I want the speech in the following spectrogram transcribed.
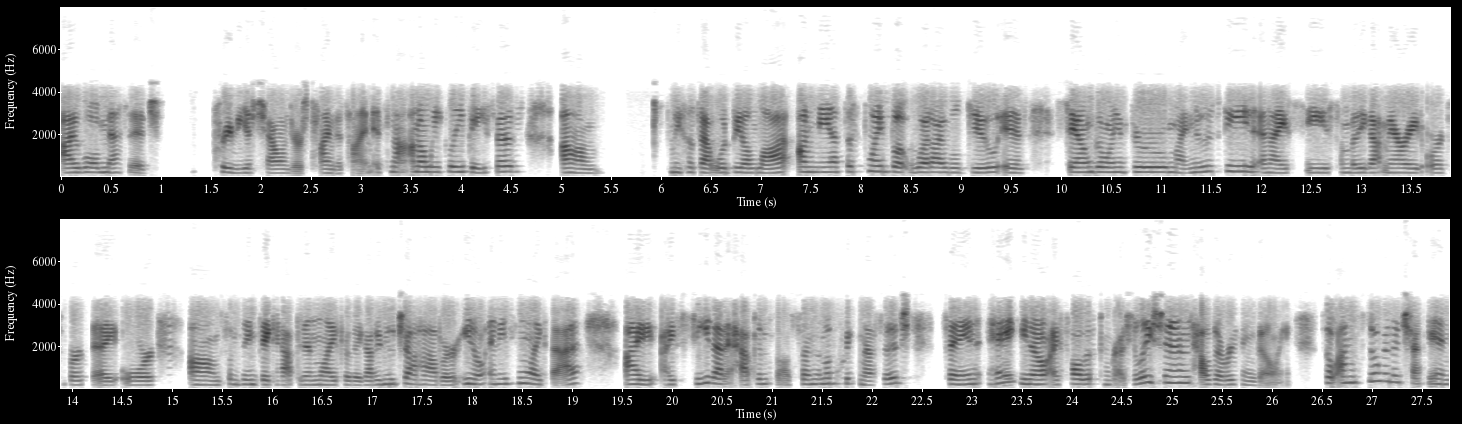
I will message previous challengers time to time. It's not on a weekly basis. Um, because that would be a lot on me at this point. But what I will do is say I'm going through my news feed and I see somebody got married or it's a birthday or um something big happened in life or they got a new job or you know anything like that i i see that it happens so i'll send them a quick message saying hey you know i saw this congratulations how's everything going? So i'm still going to check in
